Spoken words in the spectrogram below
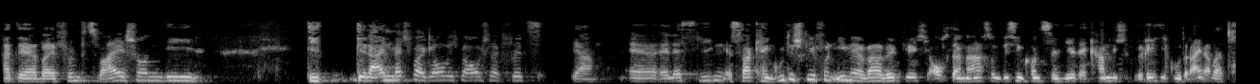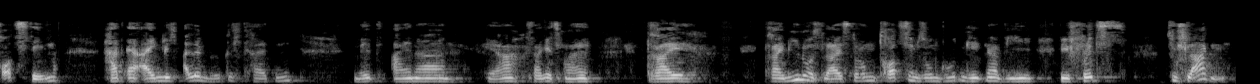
hat er bei 5-2 schon die, die, den einen Matchball, glaube ich, bei Aufschlag Fritz. Ja, er, er lässt liegen. Es war kein gutes Spiel von ihm. Er war wirklich auch danach so ein bisschen konsterniert. Er kam nicht richtig gut rein, aber trotzdem hat er eigentlich alle Möglichkeiten mit einer, ja, sage jetzt mal, drei, drei Minusleistungen trotzdem so einen guten Gegner wie, wie Fritz zu schlagen.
